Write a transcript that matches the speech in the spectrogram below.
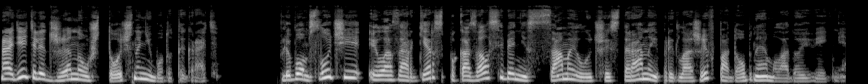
родители Дженна уж точно не будут играть. В любом случае, Элазар Герс показал себя не с самой лучшей стороны, предложив подобное молодой ведьме,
